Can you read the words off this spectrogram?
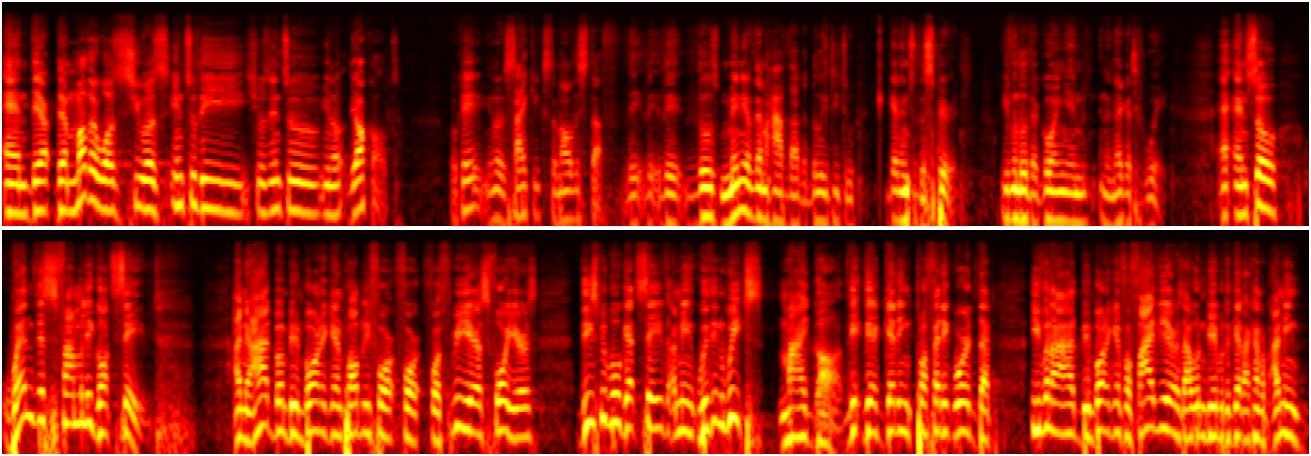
and their, their mother was she was into the she was into you know the occult, okay, you know the psychics and all this stuff. They, they, they, those many of them have that ability to get into the spirit, even though they're going in in a negative way. And, and so when this family got saved, I mean I had been born again probably for for for three years, four years. These people get saved. I mean, within weeks. My God, they, they're getting prophetic words that even I had been born again for five years, I wouldn't be able to get that kind of. I mean,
